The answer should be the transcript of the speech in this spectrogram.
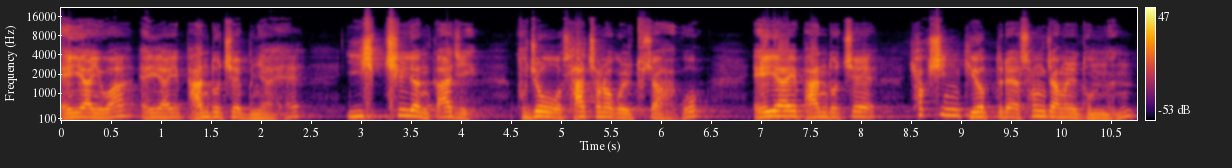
AI와 AI 반도체 분야에 27년까지 9조 4천억을 투자하고 AI 반도체 혁신 기업들의 성장을 돕는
